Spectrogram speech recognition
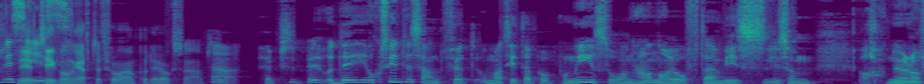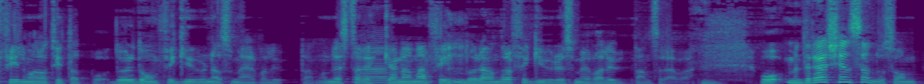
Det är precis. tillgång och efterfrågan på det också. Absolut. Ja. Precis. Och det är också intressant, för att om man tittar på, på min son, han har ju ofta en viss, liksom, ja, nu är det någon film han har tittat på, då är det de figurerna som är valutan. Och nästa Ja. vecka en annan film, då är det andra figurer som är valutan. Sådär, va? Och, men det där känns ändå som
